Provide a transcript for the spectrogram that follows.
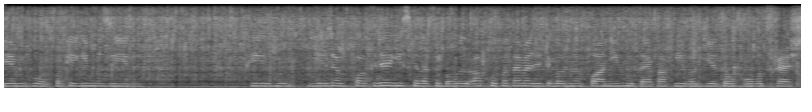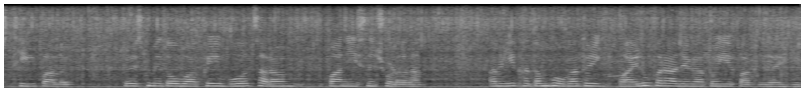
ये भी और पकेगी मज़ीद। फिर ये जब पक जाएगी, इसके अंदर से बबल आपको पता है वेजिटेबल में पानी होता है काफ़ी, और ये तो बहुत फ्रेश थी पालक। तो इसमें तो वाकई बहुत सारा पानी इसने छोड़ा था। अब ये ख़त्म होगा तो एक ऑयल ऊपर आ जाएगा तो ये पक जाएगी।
